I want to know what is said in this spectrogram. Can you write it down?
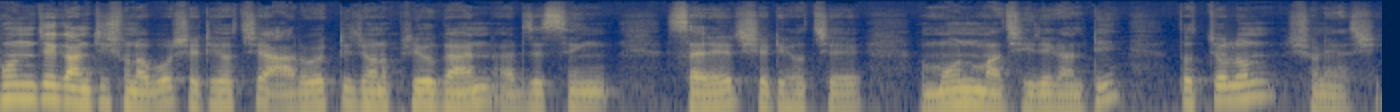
এখন যে গানটি শোনাবো সেটি হচ্ছে আরও একটি জনপ্রিয় গান, অরিজিৎ সিং স্যারের, সেটি হচ্ছে মন মাঝিরে গানটি। তো চলুন শুনে আসি।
